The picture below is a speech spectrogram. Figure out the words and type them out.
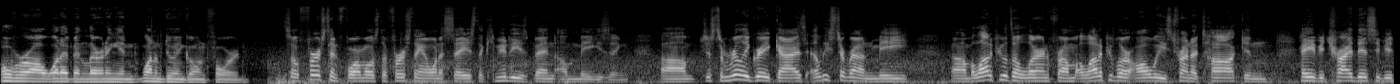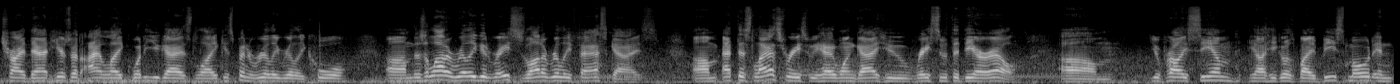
overall what I've been learning and what I'm doing going forward. So first and foremost, the first thing I want to say is the community has been amazing. Um, just some really great guys, at least around me. Um, a lot of people to learn from. A lot of people are always trying to talk and, hey, have you tried this? Have you tried that? Here's what I like. What do you guys like? It's been really, really cool. Um, there's a lot of really good races, a lot of really fast guys. Um, at this last race, we had one guy who races with the DRL. Um, you'll probably see him. He goes by beast mode, and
